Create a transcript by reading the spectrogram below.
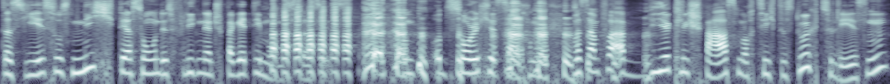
dass Jesus nicht der Sohn des fliegenden Spaghetti-Monsters ist. Und, und solche Sachen. Was einfach auch wirklich Spaß macht, sich das durchzulesen.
